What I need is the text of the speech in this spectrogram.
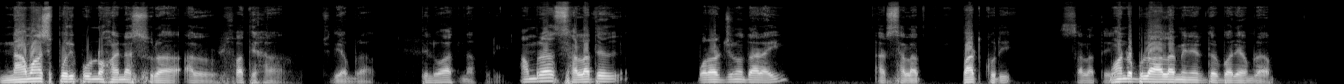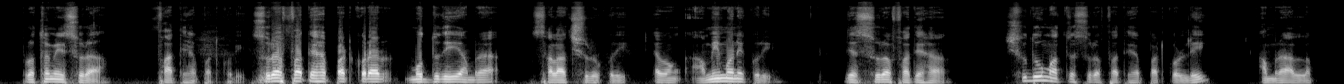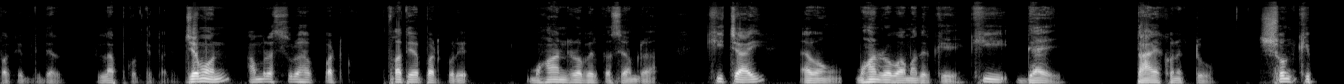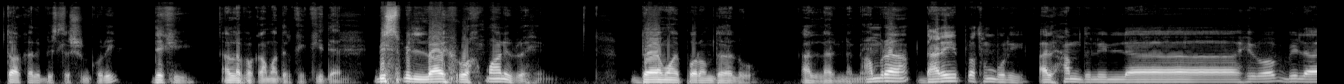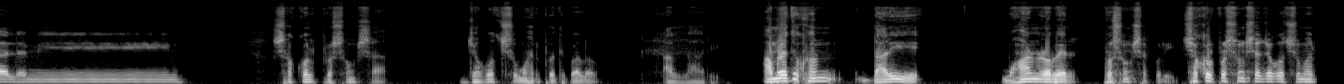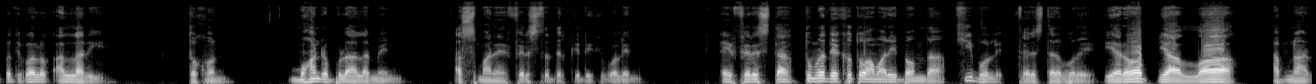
নামাজ পরিপূর্ণ হয় না সুরা আল ফাতেহা যদি আমরা তেলাওয়াত না করি। আমরা সালাতে পড়ার জন্য দাঁড়াই আর সালাত পাঠ করি। সালাতে মহান রব্বুল্লাহ আলমিনের দরবারে আমরা প্রথমে সুরা ফাতেহা পাঠ করি। সুরা ফাতেহা পাঠ করার মধ্য দিয়ে আমরা সালাত শুরু করি এবং আমি মনে করি যে সুরা ফাতেহা শুধুমাত্র সুরা ফাতেহা পাঠ করলেই আমরা আল্লাহ পাকের দিদার লাভ করতে পারি। যেমন আমরা সুরা পাঠ ফাতেহা পাঠ করে মহান রবের কাছে আমরা কি চাই এবং মহান রব আমাদেরকে কি দেয় তা এখন একটু সংক্ষিপ্ত আকারে বিশ্লেষণ করি। দেখি আল্লাহ পাক আমাদেরকে কি দেন। বিসমিল্লাহ রহমান রহিম। দয়াময় পরম দয়ালু আল্লাহর নামে। আমরা দাঁড়িয়ে প্রথম বলি, আলহামদুলিল্লাহ রব্বিল আলামিন। সকল প্রশংসা জগৎসমূহের প্রতিপালক আল্লাহরই। আমরা যখন দাঁড়িয়ে মহান রবের প্রশংসা করি, সকল প্রশংসা জগৎসমূহের প্রতিপালক আল্লাহরই, তখন মহান রব্বুল আলমিন আসমানের ফেরেস্তাদেরকে ডেকে বলেন, এই ফেরেস্তা তোমরা দেখো তো আমার এই বন্দা কি বলে? ফেরেস্তারা বলে, ইয়া রব, ইয়া আল্লাহ, আপনার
